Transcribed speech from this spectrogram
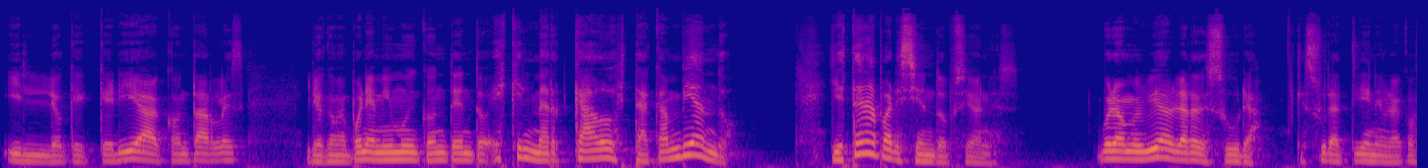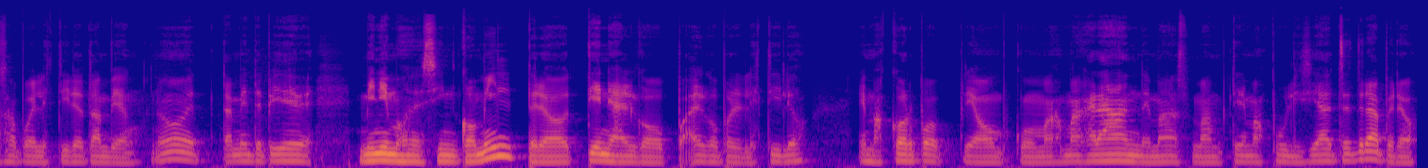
y lo que quería contarles y lo que me pone a mí muy contento es que el mercado está cambiando. Y están apareciendo opciones. Bueno, me olvidé de hablar de Sura que Sura tiene una cosa por el estilo también, ¿no? También te pide mínimos de 5000, pero tiene algo, algo por el estilo. Es más corpo, digamos, como más, más grande, más, tiene más publicidad, etcétera, pero,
